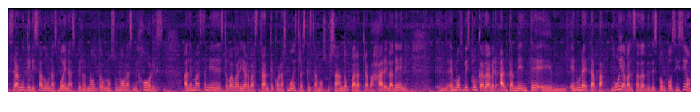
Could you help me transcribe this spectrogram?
Se han utilizado unas buenas, pero no, no son no las mejores. Además, también esto va a variar bastante con las muestras que estamos usando para trabajar el ADN hemos visto un cadáver altamente em, en una etapa muy avanzada de descomposición.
